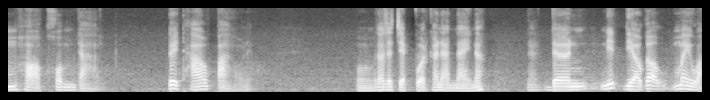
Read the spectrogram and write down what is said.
มหอกคมดาบ ด้วยเท้าเปล่าเนี่ยโอ้เราจะเจ็บปวดขนาดไหนเนาะ นะเดินนิดเดียวก็ไม่ไหว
